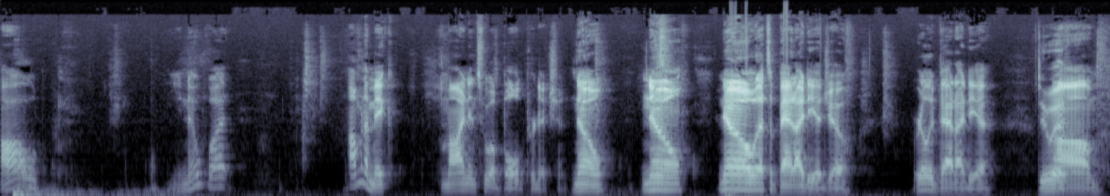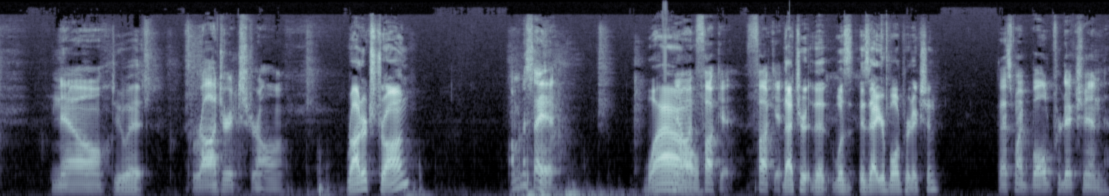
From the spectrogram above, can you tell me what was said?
I'll you know what I'm gonna make mine into a bold prediction. No, no, no, that's a bad idea, Joe. Really bad idea. Do it. Um, no, Do it. Roderick Strong. Roderick Strong. I'm gonna say it. You know Wow. Fuck it. Fuck it. That's your that was is that your bold prediction? that's my bold prediction.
